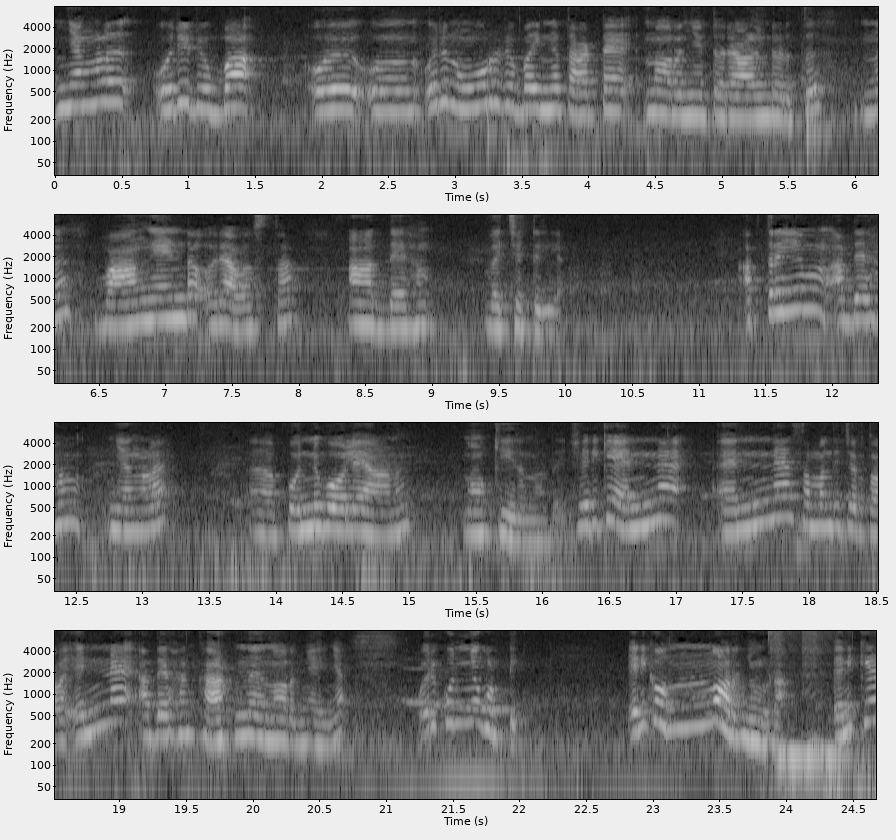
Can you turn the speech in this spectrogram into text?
ഞങ്ങൾ ഒരു രൂപ ഒരു- നൂറ് രൂപ ഇങ്ങ് താട്ടെ എന്ന് പറഞ്ഞിട്ട് ഒരാളുടെ അടുത്ത് നിന്ന് വാങ്ങേണ്ട ഒരവസ്ഥ ആ അദ്ദേഹം വെച്ചിട്ടില്ല. അത്രയും അദ്ദേഹം ഞങ്ങളെ പൊന്നുപോലെയാണ് നോക്കിയിരുന്നത്. ശരിക്കും എന്നെ എന്നെ സംബന്ധിച്ചിടത്തോളം എന്നെ അദ്ദേഹം കാണുന്നതെന്ന് പറഞ്ഞു കഴിഞ്ഞാൽ ഒരു കുഞ്ഞുകുട്ടി എനിക്കൊന്നും അറിഞ്ഞുകൂടാ. എനിക്ക്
